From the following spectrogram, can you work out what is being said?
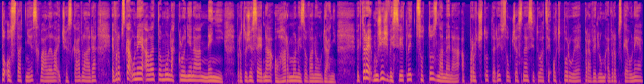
To ostatně schválila i česká vláda. Evropská unie ale tomu nakloněná není, protože se jedná o harmonizovanou daň. Viktore, můžeš vysvětlit, co to znamená a proč to tedy v současné situaci odporuje pravidlům Evropské unie?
